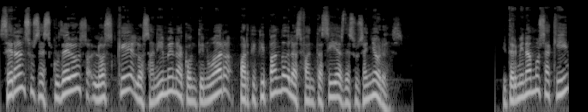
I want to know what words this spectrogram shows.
serán sus escuderos los que los animen a continuar participando de las fantasías de sus señores. Y terminamos aquí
